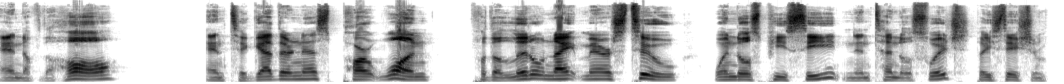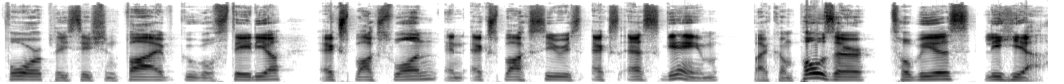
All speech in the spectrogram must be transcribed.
End of the Hall, and Togetherness Part 1 for the Little Nightmares 2 Windows PC, Nintendo Switch, PlayStation 4, PlayStation 5, Google Stadia, Xbox One, and Xbox Series XS game by composer Tobias Lilja.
